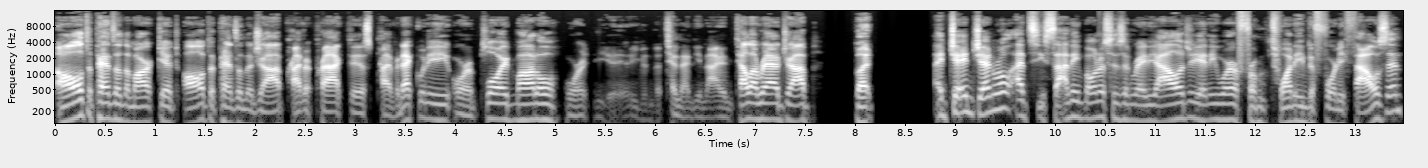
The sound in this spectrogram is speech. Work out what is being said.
All depends on the market, all depends on the job, private practice, private equity, or employed model, or even the 1099 telerad job. But in general, I'd see signing bonuses in radiology anywhere from 20 to 40,000.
